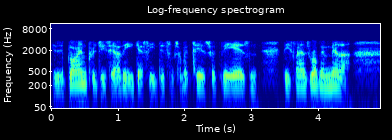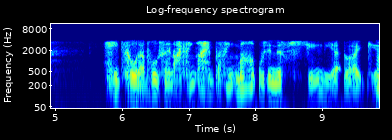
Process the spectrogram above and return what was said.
he's a blind producer. I think he guess he did some stuff with Tears for Fears and these bands. Robin Millar. He'd called up Paul saying, "I think I, I think Mark was in the studio, like you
